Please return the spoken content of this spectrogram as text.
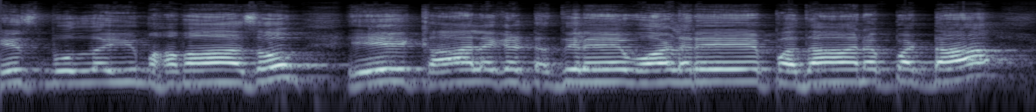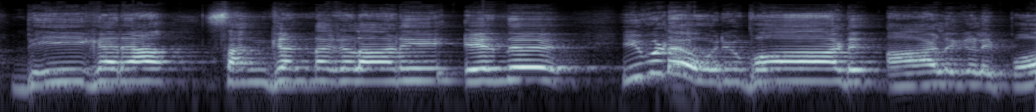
ഹിസ്ബുല്ലയും ഹമാസും ഈ കാലഘട്ടത്തിലെ വളരെ പ്രധാനപ്പെട്ട ഭീകര സംഘടനകളാണ് എന്ന്. ഇവിടെ ഒരുപാട് ആളുകൾ ഇപ്പോ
